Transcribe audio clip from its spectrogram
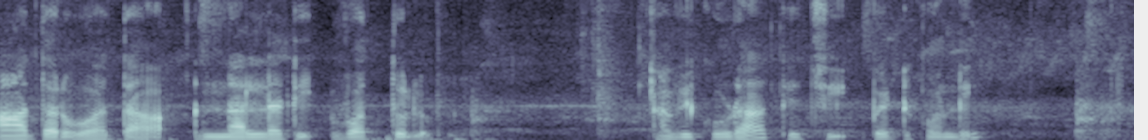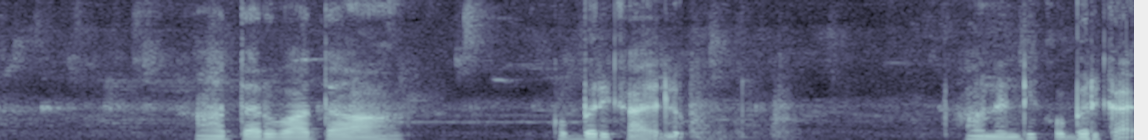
ఆ తర్వాత నల్లటి వత్తులు అవి కూడా తెచ్చి పెట్టుకోండి. ఆ తర్వాత కొబ్బరికాయలు. అవునండి కొబ్బరికాయ.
